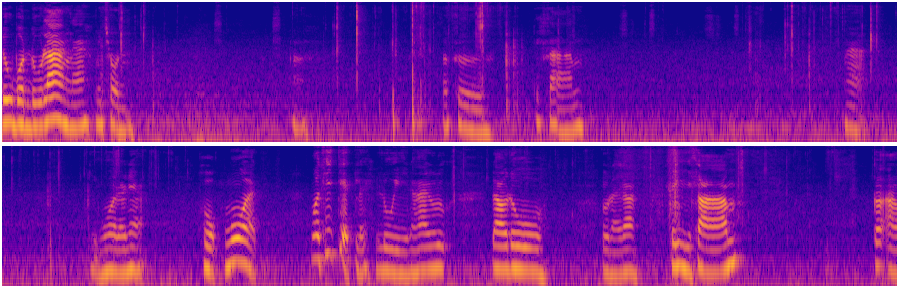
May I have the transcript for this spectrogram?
ดูบนดูล่างนะ ไม่ชน ก็คือเลขสามอะกี่งวดแล้วเนี่ยหกงวด งวดที่เจ็ดเลยลุยนะคะเราดูตัวไหนล่ะสี่สามก็เอา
